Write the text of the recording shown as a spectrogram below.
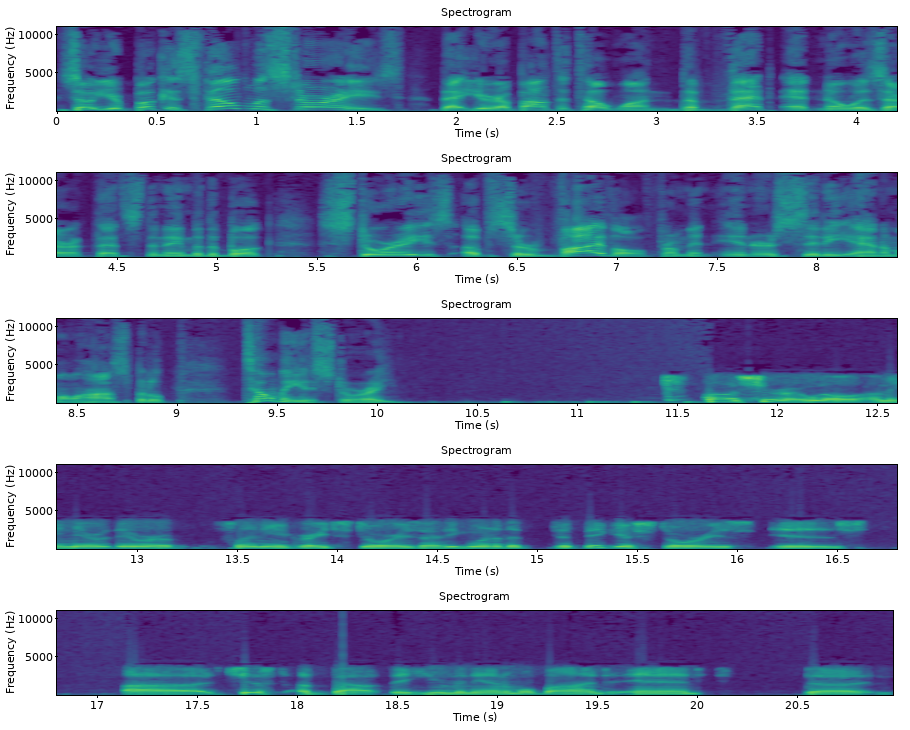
So your book is filled with stories that you're about to tell. One, the vet at Noah's Ark. That's the name of the book. Stories of survival from an inner city animal hospital. Tell me a story. Oh, sure, I will. I mean, there there were plenty of great stories. I think one of the, the biggest stories is uh, just about the human animal bond, and the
